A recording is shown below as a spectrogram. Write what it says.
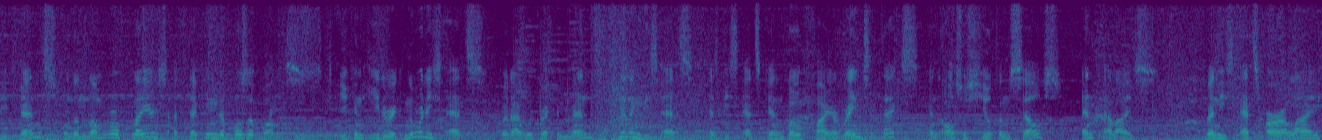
depends on the number of players attacking the boss at once. You can either ignore these adds, but I would recommend killing these adds, as these adds can both fire ranged attacks and also shield themselves and allies. When these adds are alive,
